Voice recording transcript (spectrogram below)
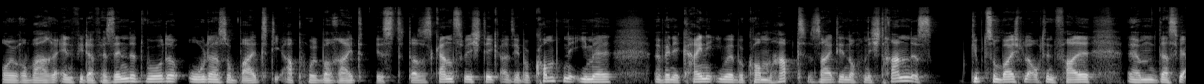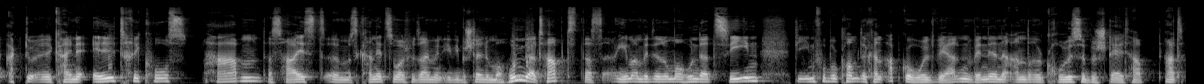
eure Ware entweder versendet wurde oder sobald die abholbereit ist. Das ist ganz wichtig. Also ihr bekommt eine E-Mail. Äh, wenn ihr keine E-Mail bekommen habt, seid ihr noch nicht dran. Es gibt zum Beispiel auch den Fall, ähm, dass wir aktuell keine L-Trikots haben. Das heißt, ähm, es kann jetzt zum Beispiel sein, wenn ihr die Bestellnummer 100 habt, dass jemand mit der Nummer 110 die Info bekommt, der kann abgeholt werden, wenn der eine andere Größe bestellt hat, hat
